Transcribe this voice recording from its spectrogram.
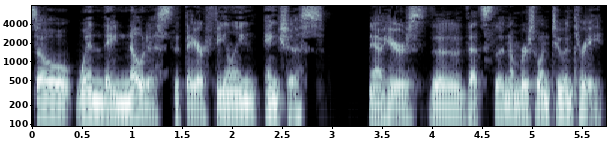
So when they notice that they are feeling anxious, now here's the, that's the numbers one, two, and three.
